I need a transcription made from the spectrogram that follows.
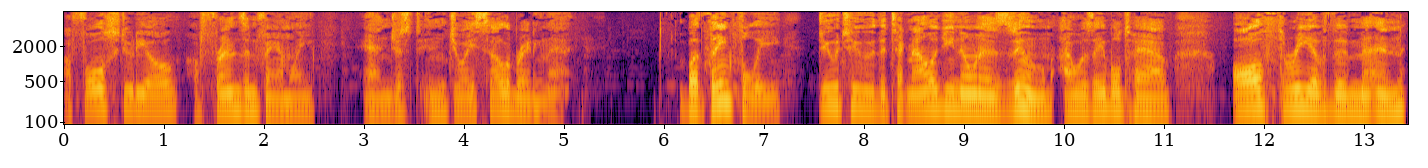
a full studio of friends and family and just enjoy celebrating that. But thankfully, due to the technology known as Zoom, I was able to have all three of the men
